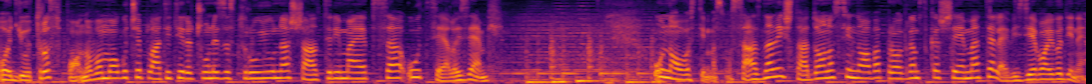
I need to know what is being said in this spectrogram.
Od jutros ponovo moguće platiti račune za struju na šalterima EPS-a u celoj zemlji. U novostima smo saznali šta donosi nova programska šema Televizije Vojvodine.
